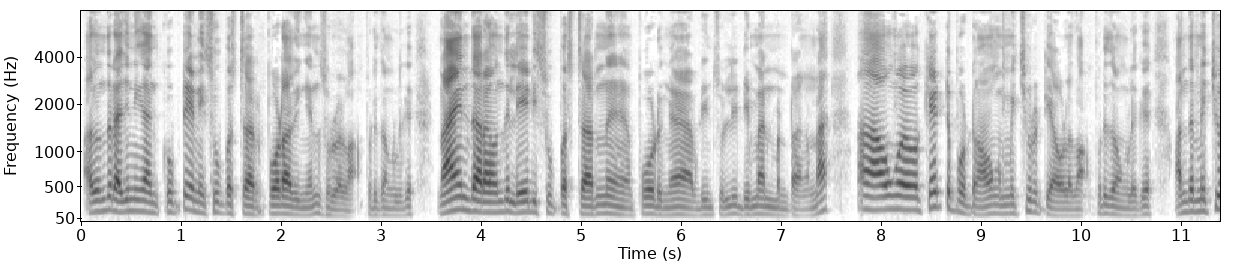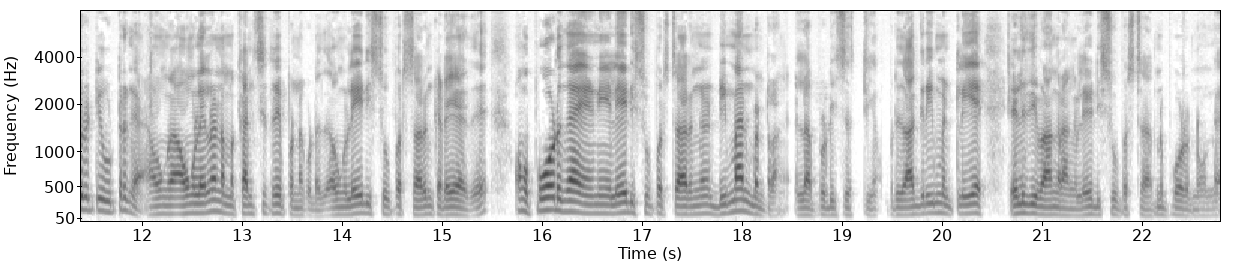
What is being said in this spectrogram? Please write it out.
அது வந்து ரஜினிகாந்த் கூப்பிட்டு என்னை சூப்பர் ஸ்டார் போடாதீங்கன்னு சொல்லலாம். புரியுது உங்களுக்கு? நயன்தாரா வந்து லேடி சூப்பர் ஸ்டார்னு போடுங்க அப்படின்னு சொல்லி டிமாண்ட் பண்ணுறாங்கன்னா அவங்க கேட்டு போட்டோம். அவங்க மெச்சூரிட்டி அவ்வளோதான் புரியுது உங்களுக்கு? அந்த மெச்சூரிட்டி விட்டுருங்க. அவங்க அவங்களெல்லாம் நம்ம கன்சிடரே பண்ணக்கூடாது. அவங்க லேடி சூப்பர் ஸ்டாரும் கிடையாது. அவங்க போடுங்க என்னை லேடி சூப்பர் ஸ்டாருங்கன்னு டிமாண்ட் பண்ணுறாங்க எல்லா ப்ரொடியூசர்ஸ்ட்டையும் புரியுது? அக்ரிமெண்ட்லேயே எழுதி வாங்க வாங்குறாங்க லேடி சூப்பர் ஸ்டார்னு போடணும்னு.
